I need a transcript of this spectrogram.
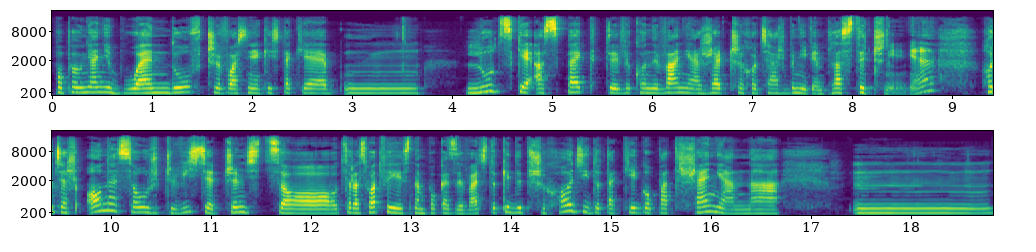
popełnianie błędów, czy właśnie jakieś takie mm, ludzkie aspekty wykonywania rzeczy, chociażby, nie wiem, plastycznie, nie? Chociaż one są rzeczywiście czymś, co coraz łatwiej jest nam pokazywać, to kiedy przychodzi do takiego patrzenia na mm,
